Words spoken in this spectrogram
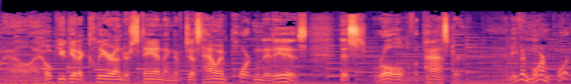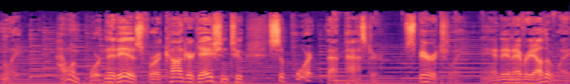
Well, I hope you get a clear understanding of just how important it is, this role of a pastor. And even more importantly, how important it is for a congregation to support that pastor spiritually and in every other way.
